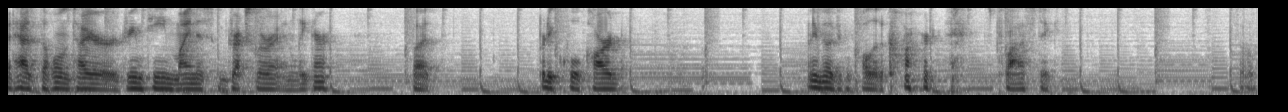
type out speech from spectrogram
It has the whole entire Dream Team minus Drexler and Laettner, but pretty cool card. I don't even know if you can call it a card. it's plastic. So,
